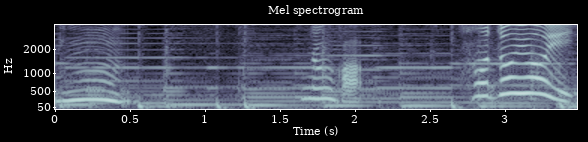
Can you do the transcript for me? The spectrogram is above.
うん。なんか程よい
